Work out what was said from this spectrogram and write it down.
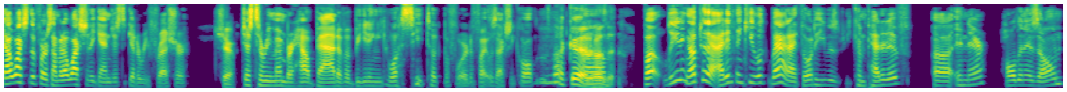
I watched it the first time, but I watched it again just to get a refresher, Sure. just to remember how bad of a beating he was he took before the fight was actually called. It was not good, was Um, it? But leading up to that, I didn't think he looked bad. I thought he was competitive uh, in there, holding his own.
